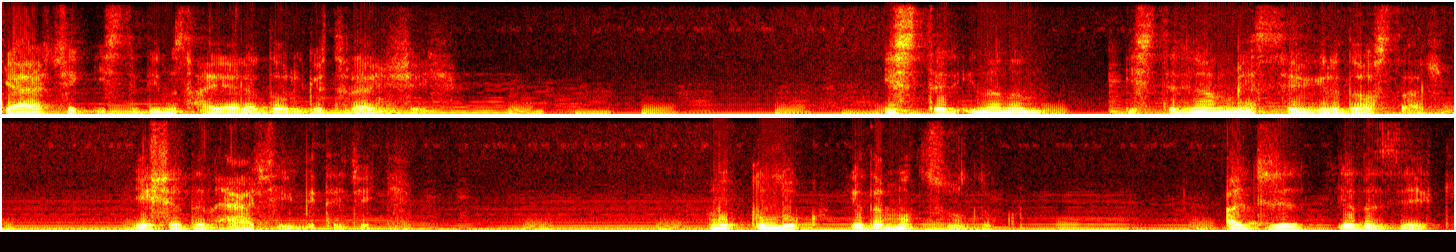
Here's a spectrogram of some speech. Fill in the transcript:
gerçek istediğimiz hayale doğru götüren şey. İster inanın, ister inanmayın sevgili dostlar. Yaşadığın her şey bitecek. Mutluluk ya da mutsuzluk. Acı ya da zevk.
